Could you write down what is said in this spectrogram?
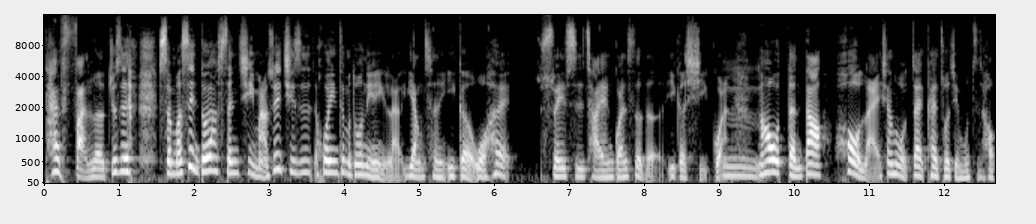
太烦了，就是 什么事情都要生气嘛，所以其实婚姻这么多年以来，养成一个我会随时察言观色的一个习惯。嗯、然后等到后来，像是我在开始做节目之后，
